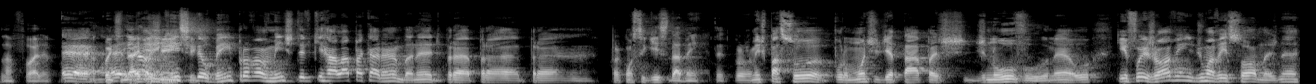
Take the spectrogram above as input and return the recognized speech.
Lá fora. É, a quantidade é, não, de gente. quem se deu bem provavelmente teve que ralar pra caramba, né? Pra, pra, pra, pra conseguir se dar bem. Provavelmente passou por um monte de etapas de novo, né? Ou quem foi jovem de uma vez só, mas, né?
